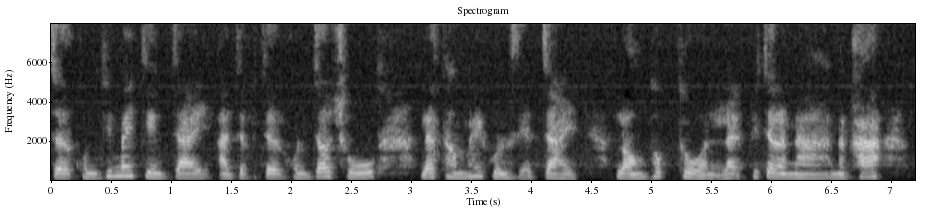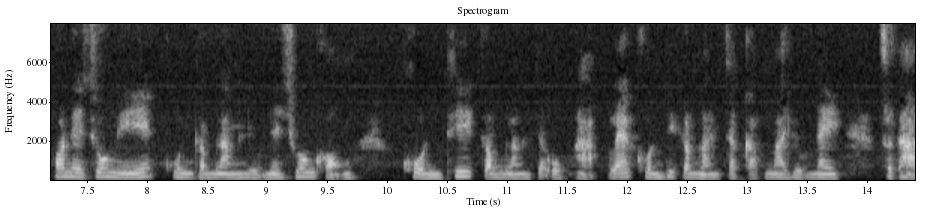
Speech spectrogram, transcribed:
เจอคนที่ไม่จริงใจ อาจจะไปเจอคนเจ้าชู้ และทำให้คุณเสียใจ ลองทบทวนและพิจารณานะคะ เพราะในช่วงนี้คุณกำลังอยู่ในช่วงของ คนที่กำลังจะอกหัก และคนที่กำลังจะกลับมาอยู่ในสถา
